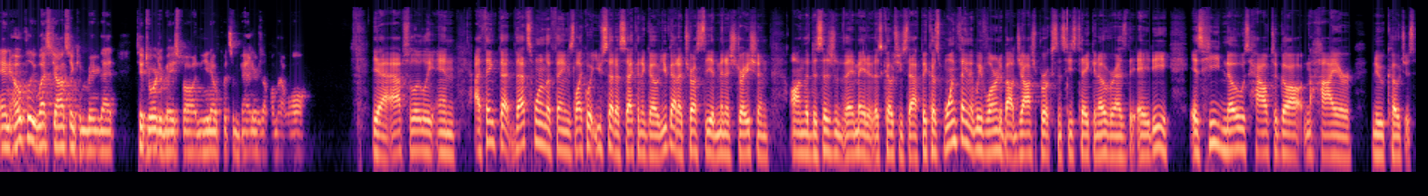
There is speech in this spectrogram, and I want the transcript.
And hopefully, Wes Johnson can bring that to Georgia baseball and you know put some banners up on that wall. Yeah, absolutely. And I think that that's one of the things, like what you said a second ago, you got to trust the administration on the decision that they made at this coaching staff. Because one thing that we've learned about Josh Brooks since he's taken over as the AD is he knows how to go out and hire new coaches.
